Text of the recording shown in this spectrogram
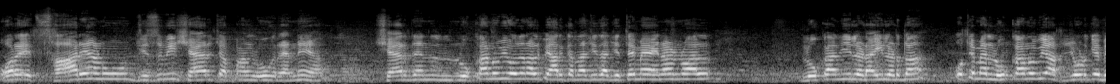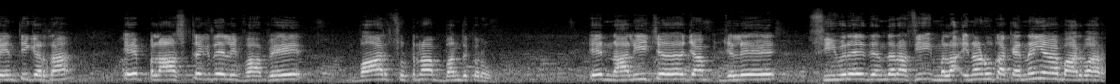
ਔਰ ਇਹ ਸਾਰਿਆਂ ਨੂੰ, ਜਿਸ ਵੀ ਸ਼ਹਿਰ 'ਚ ਆਪਾਂ ਲੋਕ ਰਹਿੰਦੇ ਆ ਸ਼ਹਿਰ ਦੇ ਲੋਕਾਂ ਨੂੰ ਵੀ ਉਹਦੇ ਨਾਲ ਪਿਆਰ ਕਰਨਾ ਚਾਹੀਦਾ। ਜਿੱਥੇ ਮੈਂ ਇਹਨਾਂ ਨਾਲ ਲੋਕਾਂ ਦੀ ਲੜਾਈ ਲੜਦਾ, ਉੱਥੇ ਮੈਂ ਲੋਕਾਂ ਨੂੰ ਵੀ ਹੱਥ ਜੋੜ ਕੇ ਬੇਨਤੀ ਕਰਦਾ, ਇਹ ਪਲਾਸਟਿਕ ਦੇ ਲਿਫਾਫੇ ਬਾਹਰ ਸੁੱਟਣਾ ਬੰਦ ਕਰੋ। ਇਹ ਨਾਲੀ 'ਚ ਜਾਂ ਜਿਲੇ ਸੀਵਰੇਜ ਦੇ ਅੰਦਰ ਅਸੀਂ ਮਿਲਾ- ਇਹਨਾਂ ਨੂੰ ਤਾਂ ਕਹਿਣਾ ਹੀ ਆ ਮੈਂ ਬਾਰ-ਬਾਰ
